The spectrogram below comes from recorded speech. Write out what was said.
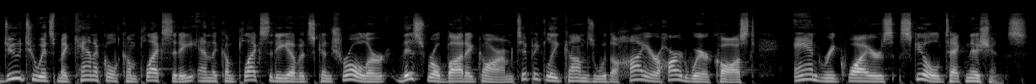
Due to its mechanical complexity and the complexity of its controller, this robotic arm typically comes with a higher hardware cost and requires skilled technicians.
